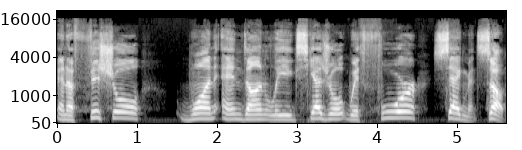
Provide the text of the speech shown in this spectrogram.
an official one and done league schedule with four segments. So,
